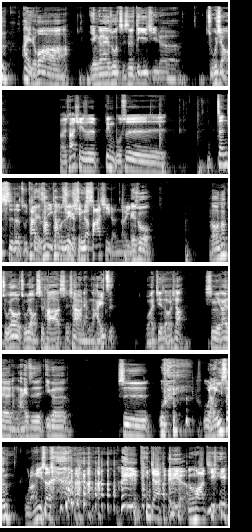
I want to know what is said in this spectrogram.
爱的话，严格来说只是第一集的主角。对，他其实并不是真实的主，他对只是一个剧情的发起人而已。没错。然后他主要的主角是他生下两个孩子，我来介绍一下心里爱的两个孩子，一个是五五郎医生，五郎医生，听起来很滑稽。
